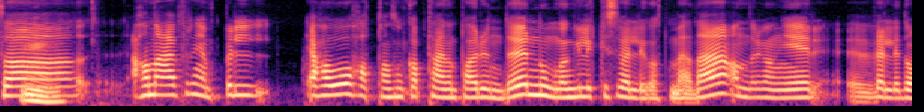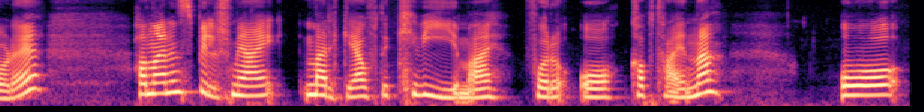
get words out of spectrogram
Så han er eksempel Jeg har jo hatt han som kaptein et par runder. Noen ganger lykkes veldig godt med det, andre ganger eh, veldig dårlig. Han er en spiller som jeg merker jeg ofte kvier meg for å kapteine. Og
